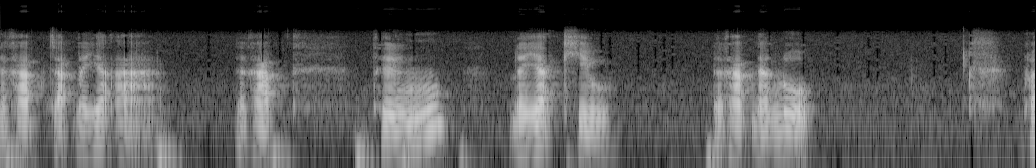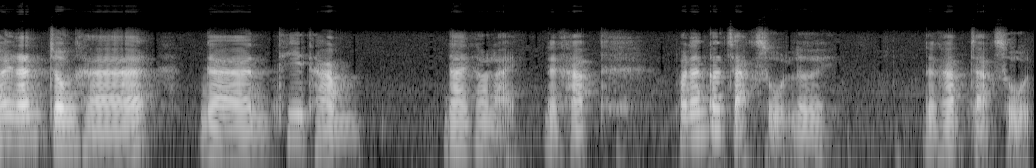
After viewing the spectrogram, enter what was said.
นะครับ จากระยะ r นะครับ ถึงระยะ q นะครับดังรูป เพราะฉะนั้นจงหางานที่ทำได้เท่าไหร่นะครับ เพราะนั้นก็จากสูตรเลยนะครับ จากสูตร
